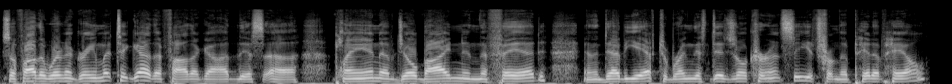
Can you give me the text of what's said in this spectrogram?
So, Father, we're in agreement together, Father God, this uh, plan of Joe Biden and the Fed and the WF to bring this digital currency. It's from the pit of hell.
